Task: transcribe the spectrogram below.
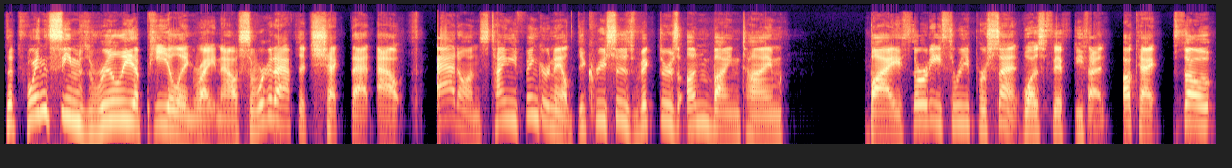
the twins seems really appealing right now, so we're gonna have to check that out. Add-ons, Tiny Fingernail decreases Victor's unbind time by 33%, was 50 cent. Okay, so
